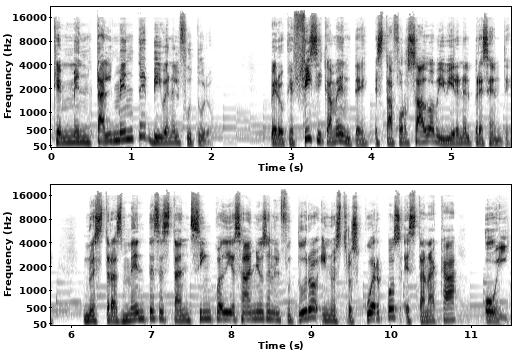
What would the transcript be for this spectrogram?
que mentalmente vive en el futuro, pero que físicamente está forzado a vivir en el presente. Nuestras mentes están 5 a 10 años en el futuro y nuestros cuerpos están acá hoy.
